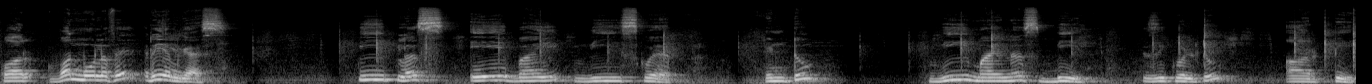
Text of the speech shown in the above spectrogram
for 1 mole of a real gas, P plus A by V square into V minus B is equal to RT.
